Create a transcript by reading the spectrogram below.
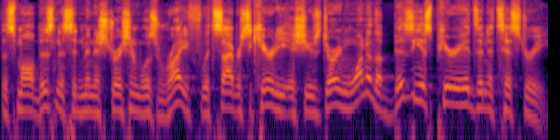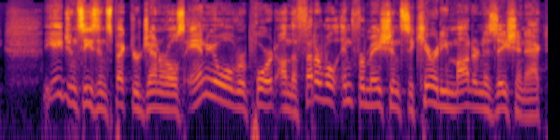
The Small Business Administration was rife with cybersecurity issues during one of the busiest periods in its history. The agency's Inspector General's annual report on the Federal Information Security Modernization Act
